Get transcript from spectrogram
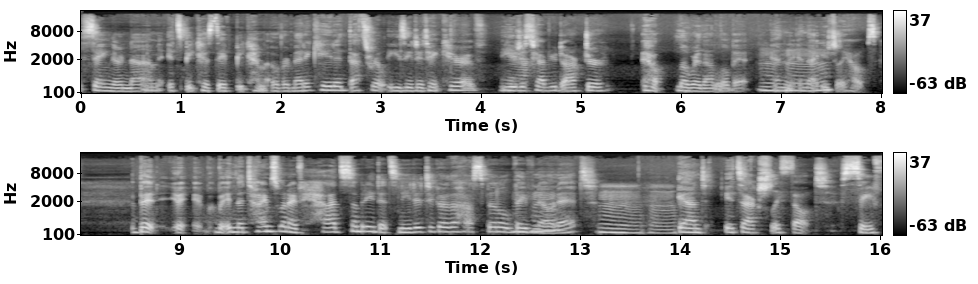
saying they're numb, it's because they've become over medicated. That's real easy to take care of. Yeah. You just have your doctor help lower that a little bit, and, and that Mhm. usually helps. But in the times when I've had somebody that's needed to go to the hospital, they've Mhm. known it, Mhm. and it's actually felt safe,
